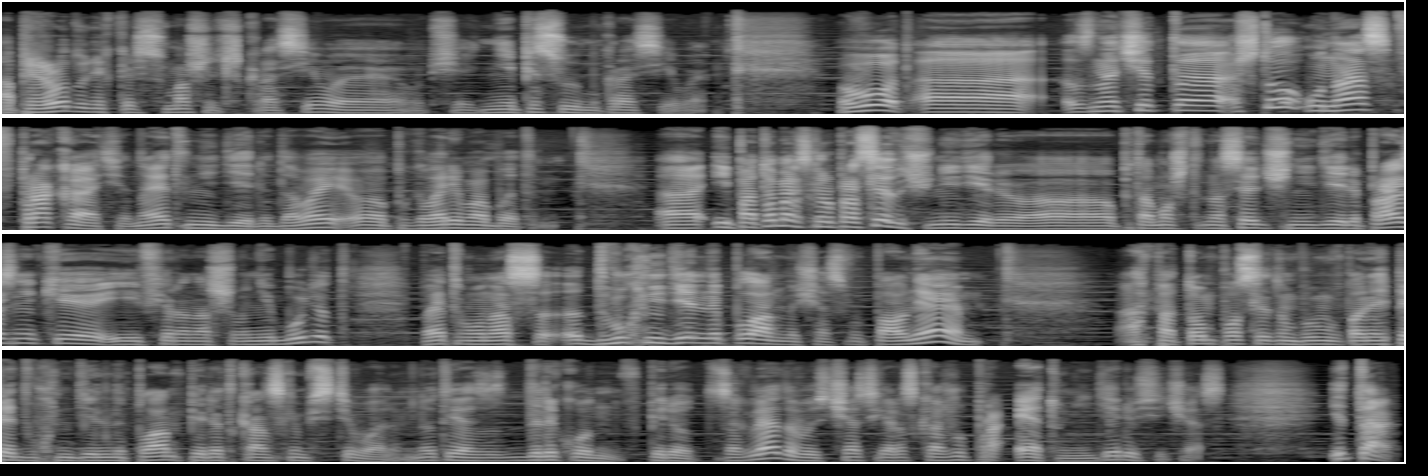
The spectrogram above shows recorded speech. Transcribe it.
а природа у них, конечно, сумасшедшая красивая, вообще неописуемо красивая. Вот, а, значит, а, что у нас в прокате на этой неделе? Давай а, поговорим об этом. А, И потом я расскажу про следующую неделю, а, потому что на следующей неделе праздники, и эфира нашего не будет. Поэтому у нас двухнедельный план мы сейчас выполняем. А потом после этого будем выполнять опять двухнедельный план перед Канским фестивалем. Но это я далеко вперед заглядываю. Сейчас я расскажу про эту неделю сейчас. Итак,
